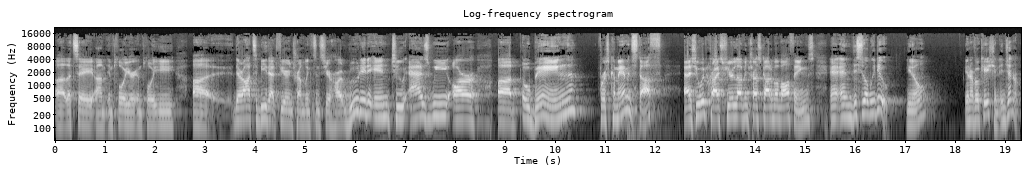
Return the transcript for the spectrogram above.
uh, let's say um, employer, employee, uh, there ought to be that fear and trembling, sincere heart, rooted into as we are uh, obeying First Commandment stuff as you would Christ, fear, love, and trust God above all things. And, and this is what we do, you know, in our vocation in general.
